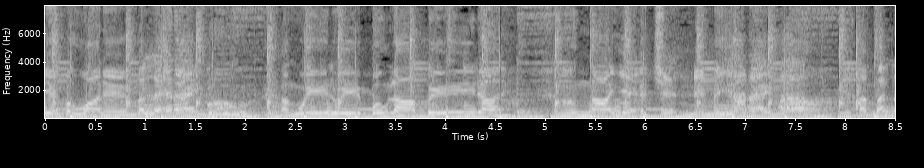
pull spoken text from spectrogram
ရဲ့ဘဝနဲ့မလဲနိုင်ဘူးအငွေတွေပုံလာပေးတိုင်းငါရဲ့အချက်နဲ့မရနိုင်ပါအမန္တ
